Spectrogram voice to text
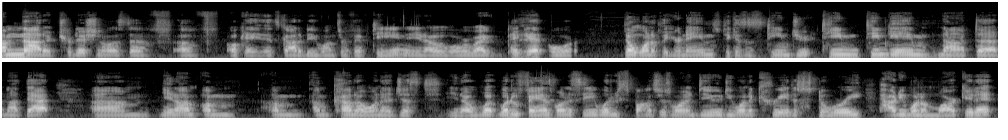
am not a traditionalist of of okay, it's got to be one through fifteen, you know, or right pick yeah. it or don't want to put your names because it's a team team team game, not uh, not that. Um, you know, I'm, I'm I'm I'm kind of want to just you know what what do fans want to see? What do sponsors want to do? Do you want to create a story? How do you want to market it?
